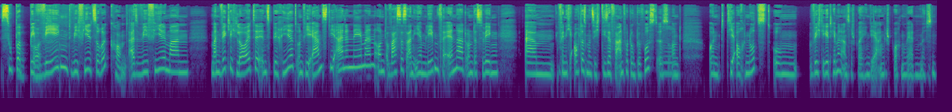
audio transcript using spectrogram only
super oh bewegend, wie viel zurückkommt. Also wie viel man man wirklich Leute inspiriert und wie ernst die einen nehmen und was es an ihrem Leben verändert. Und deswegen ähm, finde ich auch, dass man sich dieser Verantwortung bewusst ist mhm. und, und die auch nutzt, um wichtige Themen anzusprechen, die angesprochen werden müssen.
